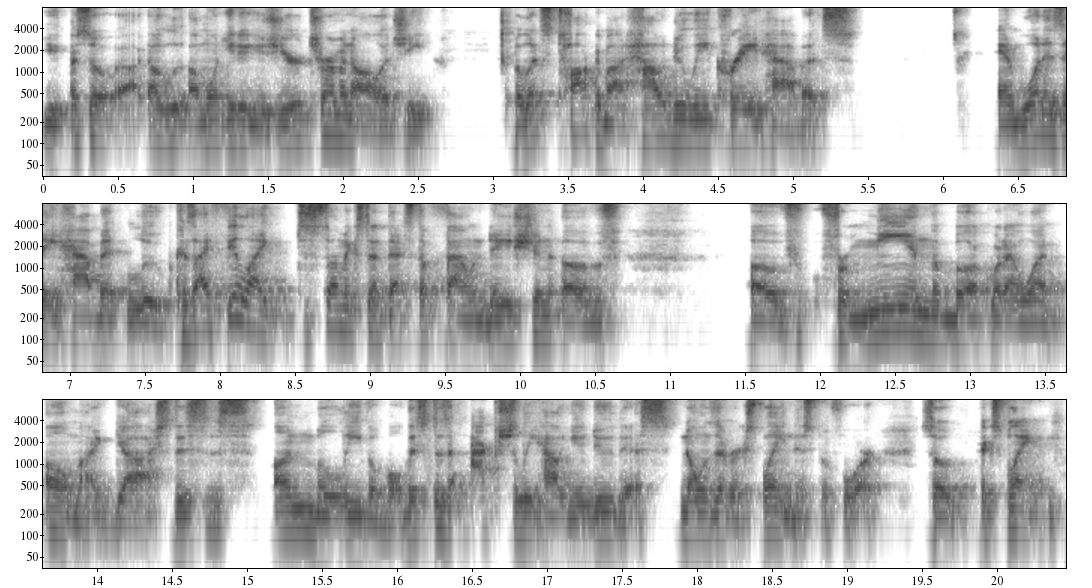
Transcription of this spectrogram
you, so I, I want you to use your terminology, but let's talk about how do we create habits and what is a habit loop? Because I feel like to some extent that's the foundation of of for me in the book when I went, oh my gosh, this is unbelievable. This is actually how you do this. No one's ever explained this before. So explain.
